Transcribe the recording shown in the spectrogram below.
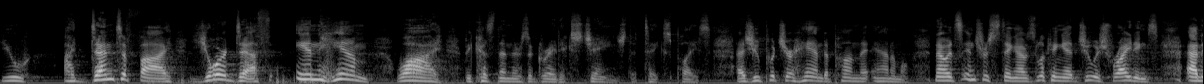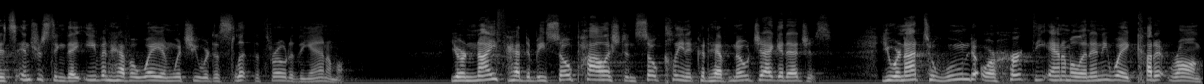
You identify your death in Him. Why? Because then there's a great exchange that takes place as you put your hand upon the animal. Now, it's interesting. I was looking at Jewish writings, and it's interesting they even have a way in which you were to slit the throat of the animal. Your knife had to be so polished and so clean it could have no jagged edges. You were not to wound or hurt the animal in any way, cut it wrong.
